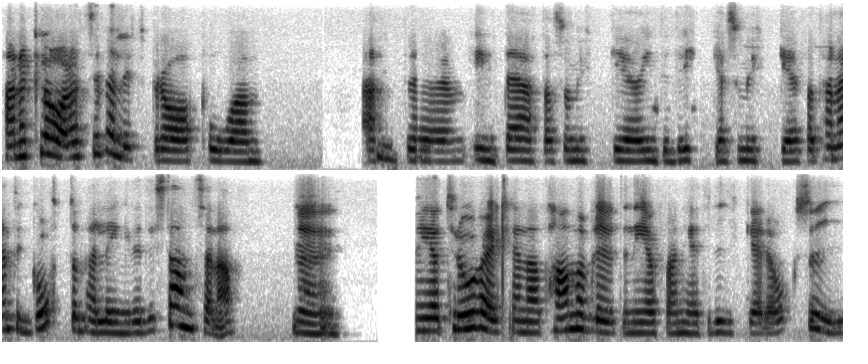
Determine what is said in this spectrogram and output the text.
han har klarat sig väldigt bra på att mm. eh, inte äta så mycket och inte dricka så mycket för att han har inte gått de här längre distanserna. Nej. Men jag tror verkligen att han har blivit en erfarenhet rikare också i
